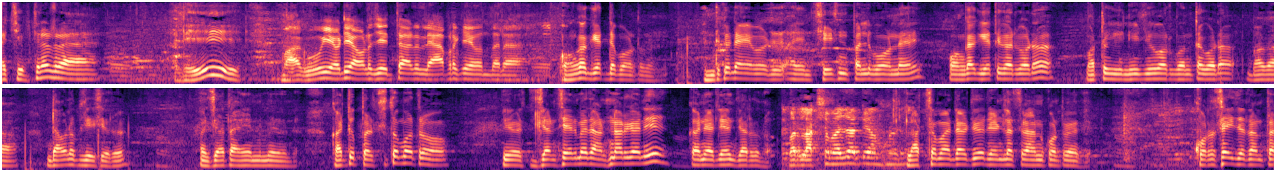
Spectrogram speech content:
అది చెప్తున్నాడు రా అది మాకు ఎవడు ఎవడ చేస్తాడు? లేబర్కి ఏముందరా వంగ గీత బాగుంటుందండి ఎందుకంటే ఆయన ఆయన చేసిన పనులు బాగున్నాయి. వంగ గీత గారు కూడా మొత్తం ఈ నియోజకవర్గం అంతా కూడా బాగా డెవలప్ చేశారు. అని చేత ఆయన మీద ఉంది. కాబట్టి ప్రస్తుతం మాత్రం జనసేన మీద అంటున్నారు కానీ కానీ అదేం జరగదు. మరి లక్ష మెజార్టీ అంటున్నాడు లక్ష దాటి రెండు లక్షలు అనుకుంటాం అది. కుర్ర సైజ్ అదంతా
